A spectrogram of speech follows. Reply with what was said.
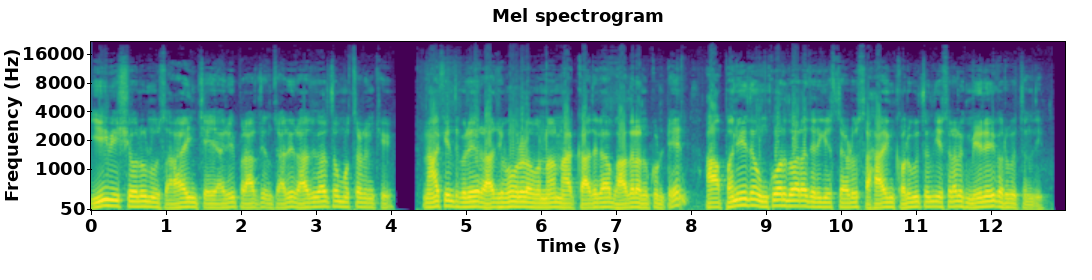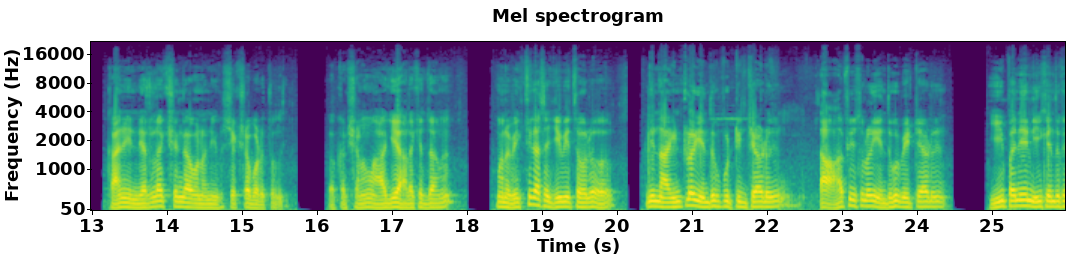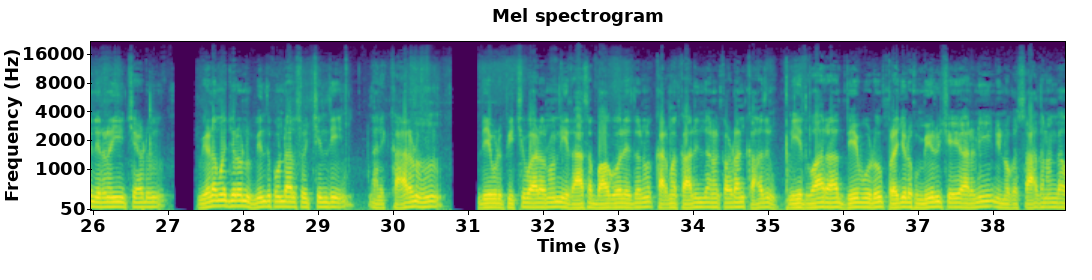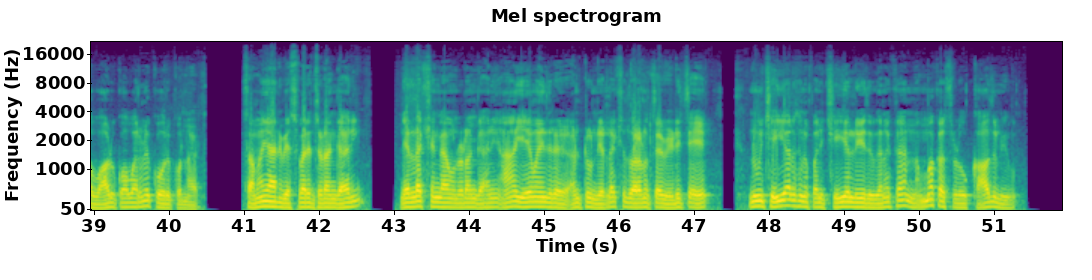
ఈ విషయంలో నువ్వు సహాయం చేయాలి ప్రార్థించాలి రాజుగారితో ముచ్చడించి నాకెందుకులే రాజభవనంలో ఉన్నా నాకు కాదుగా బాధలు అనుకుంటే ఆ పని ఏదో ఇంకోరి ద్వారా జరిగిస్తాడు సహాయం కలుగుతుంది ఇసరాలకు మేలే కలుగుతుంది. కానీ నిర్లక్ష్యంగా ఉన్న నీకు శిక్ష పడుతుంది. ఒక క్షణం ఆగి ఆలకిద్దాము? మన వ్యక్తిగత జీవితంలో నిన్న ఆ ఇంట్లో ఎందుకు పుట్టించాడు? ఆ ఆఫీసులో ఎందుకు పెట్టాడు? ఈ పని నీకెందుకు నిర్ణయించాడు? వీళ్ళ మధ్యలో నువ్వెందుకు ఉండాల్సి వచ్చింది? దానికి కారణం దేవుడు పిచ్చివాడను నీ రాస బాగోలేదనో కర్మ కాలిందనుకోవడం కాదు. నీ ద్వారా దేవుడు ప్రజలకు మేలు చేయాలని నిన్ను ఒక సాధనంగా వాడుకోవాలని కోరుకున్నాడు. సమయాన్ని విస్మరించడం కానీ నిర్లక్ష్యంగా ఉండడం కానీ ఆ ఏమైంది అంటూ నిర్లక్ష్య ధోరణితో వెడితే నువ్వు చేయాల్సిన పని చేయలేదు గనక నమ్మకస్తుడు కాదు నీవు.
